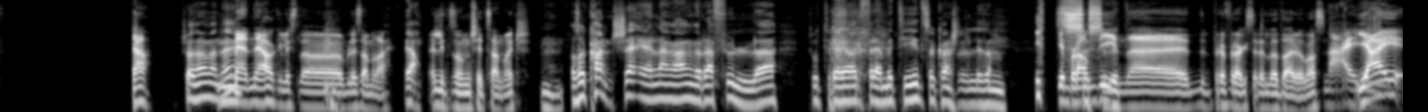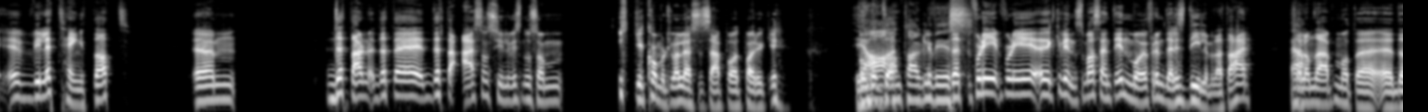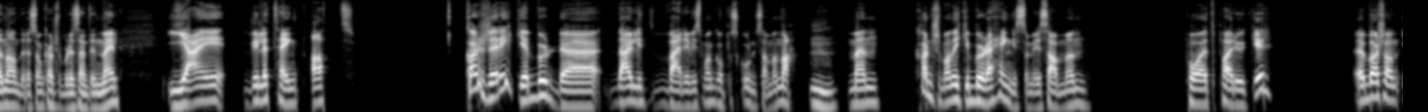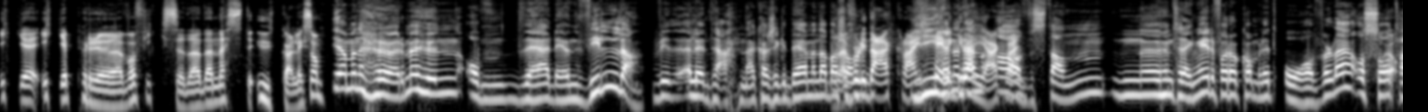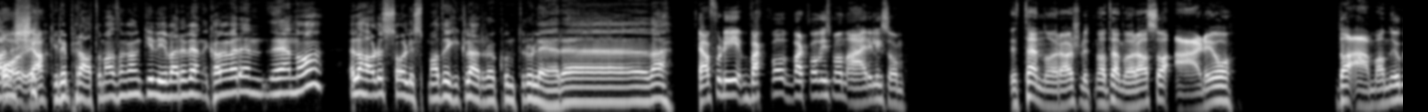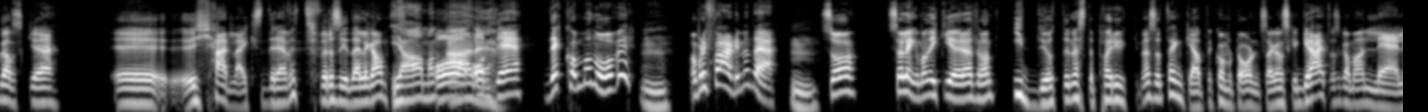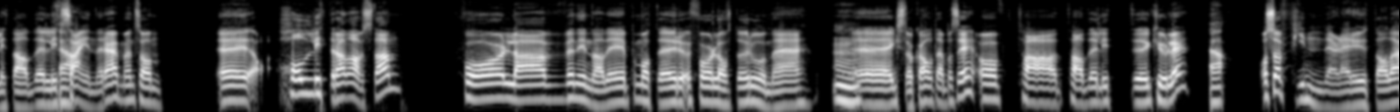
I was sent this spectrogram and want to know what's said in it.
Ja. Skjønner du hva jeg mener? Men jeg har ikke lyst til å bli sammen med deg. Ja. En liten sånn shit sandwich. Mm. Og så kanskje en eller annen gang når dere er fulle to-tre år frem i tid, så kanskje det liksom Ikke blant dine preferanser enn dette Jonas. Nei. Jeg eh, ville tenkt at um, dette, er, dette, dette er sannsynligvis noe som ikke kommer til å løse seg på et par uker. Ja, måte. antageligvis. Dette, fordi, fordi eh, kvinnen som har sendt inn, må jo fremdeles deale med dette her. Ja. Selv om det er på en måte eh, den andre som kanskje burde sendt inn mail. Jeg ville tenkt at Kanskje dere ikke burde Det er jo litt verre hvis man går på skolen sammen, da. Mm. Men kanskje man ikke burde henge så mye sammen på et par uker. Eh, Bare sånn, ikke, ikke prøv å fikse det den neste uka, liksom. Ja, men hør med hun om det er det hun vil, da. Eller ja, nei, kanskje ikke det, men det er bare sånn det er kleint. Gi henne den avstanden hun trenger for å komme litt over det, og så ta en skikkelig prat om det. Sånn, kan ikke vi være venner? Kan vi være venner nå? Eller har du så lyst på at du ikke klarer å kontrollere deg? Ja, fordi i hvert fall, hvis man er i liksom tenåra, slutten av tenåra, så er det jo Da er man jo ganske eh, kjærleiksdrevet, for å si det elegant. Ja, man og er det. og det, det kommer man over. Mm, Man blir ferdig med det. mm. Så så lenge man ikke gjør et eller annet idiot de neste par ukene, så tenker jeg at det kommer til å ordne seg ganske greit. Og så kan man le litt av det litt Ja. seinere, men sånn eh, Hold litt avstand. få la venninna di på en måte få lov til å roe ned Mm. eh, eggstokka, holdt jeg på å si, og ta, ta det litt uh, kulig. Ja. Og så finner dere ut av det.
